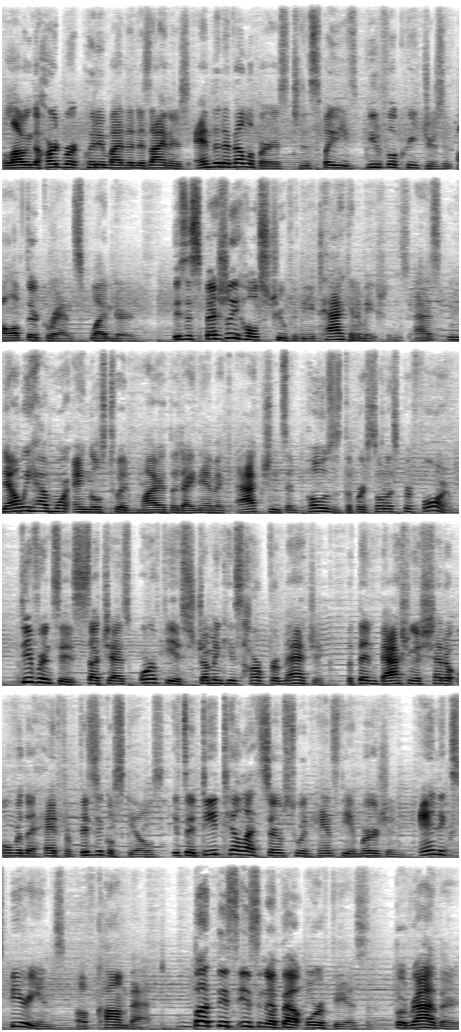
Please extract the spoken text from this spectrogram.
allowing the hard work put in by the designers and the developers to display these beautiful creatures in all of their grand splendor. This especially holds true for the attack animations, as now we have more angles to admire the dynamic actions and poses the personas perform. Differences such as Orpheus strumming his harp for magic, but then bashing a shadow over the head for physical skills, is a detail that serves to enhance the immersion and experience of combat. But this isn't about Orpheus, but rather,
